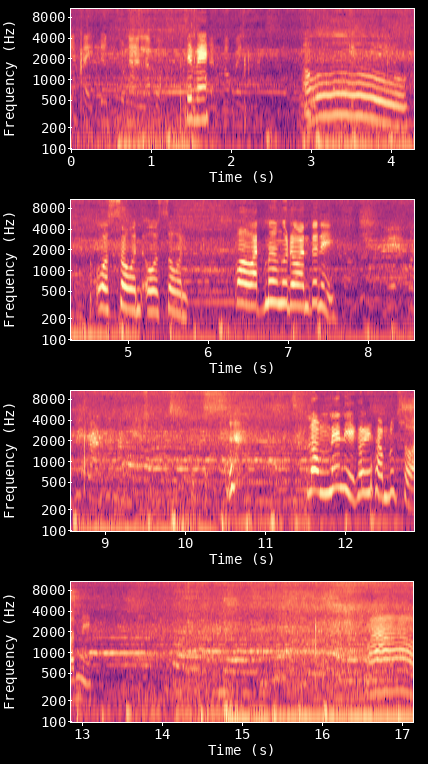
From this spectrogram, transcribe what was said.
จะใส่เสื้อผู้นานแล้วบอกใช่ไหมกันเข้าไปแล้วนะโอ้ โอโซนโอโซนปอดเมืองอุดรตัวนี้ลงนี่นี่เขาให้ทำลูกศรนี่ ว้าว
